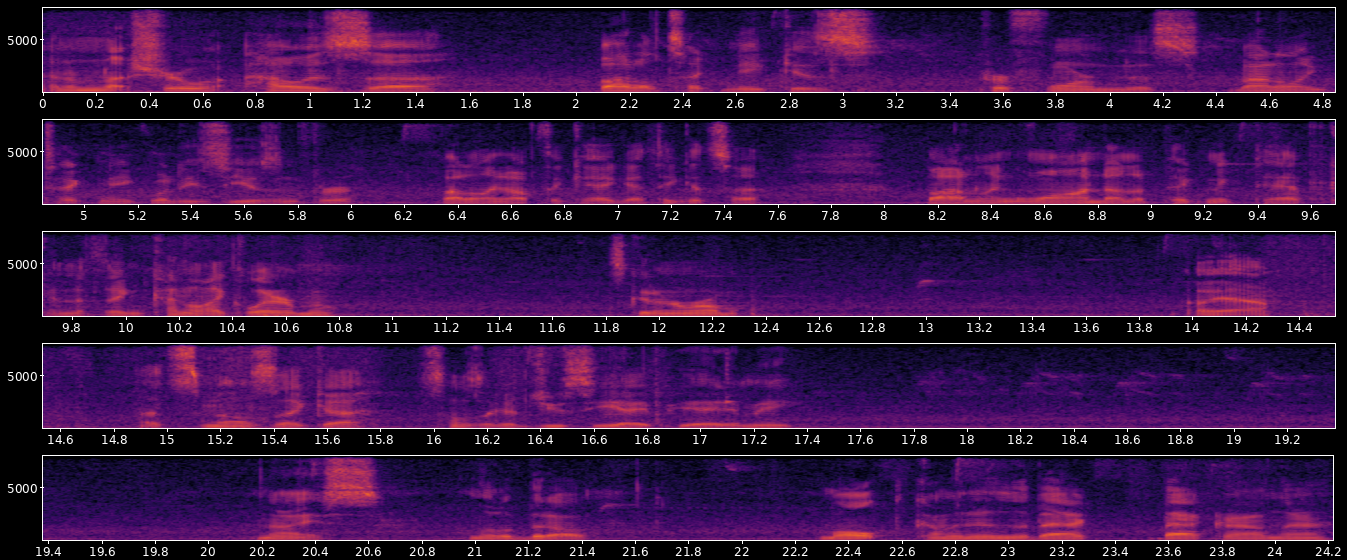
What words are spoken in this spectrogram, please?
and I'm not sure how his uh, bottle technique is performed, this bottling technique, what he's using for bottling off the keg. I think it's a bottling wand on a picnic tap kind of thing, kind of like Laramie. Let's get an aroma. Oh yeah, that smells like a, smells like a juicy IPA to me. Nice. A little bit of malt coming into the back background there.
